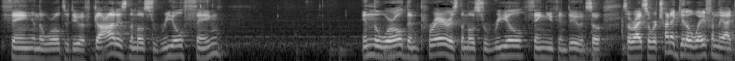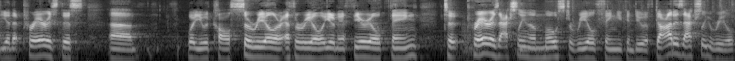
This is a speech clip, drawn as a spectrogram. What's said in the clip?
thing in the world to do. If God is the most real thing, in the world, then prayer is the most real thing you can do. And so, so right, so we're trying to get away from the idea that prayer is this, uh, what you would call surreal or ethereal, you know, ethereal thing. To prayer is actually the most real thing you can do. If God is actually real,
